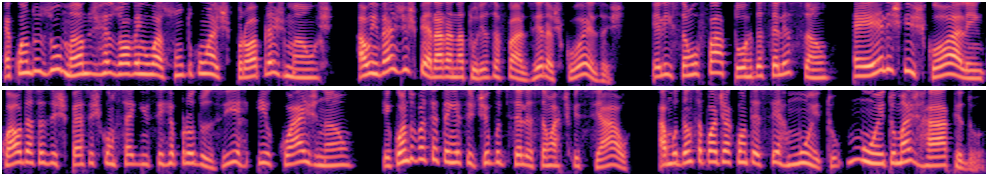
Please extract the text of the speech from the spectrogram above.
é quando os humanos resolvem o assunto com as próprias mãos. Ao invés de esperar a natureza fazer as coisas, eles são o fator da seleção. É eles que escolhem qual dessas espécies conseguem se reproduzir e quais não. E quando você tem esse tipo de seleção artificial, a mudança pode acontecer muito, muito mais rápido.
